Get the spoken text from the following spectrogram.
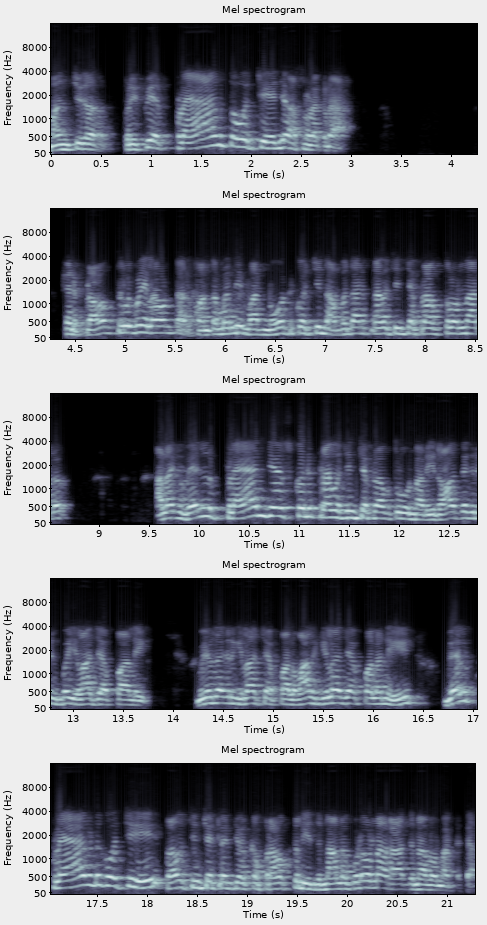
మంచిగా ప్రిపేర్ ప్లాన్తో వచ్చి ఏం చేస్తున్నాడు అక్కడ? ఇక్కడ ప్రవక్తలు కూడా ఇలా ఉంటారు. కొంతమంది వారి నోటికి వచ్చింది అబద్ధాన్ని ప్రవచించే ప్రవక్తలు ఉన్నారు. అలాగే వెల్ ప్లాన్ చేసుకొని ప్రవచించే ప్రవక్తలు ఉన్నారు. ఈ రాజు దగ్గరికి పోయి ఇలా చెప్పాలి. వీళ్ళ దగ్గరికి ఇలా చెప్పాలి వాళ్ళకి ఇలా చెప్పాలని వెల్ ప్లాన్డ్గా వచ్చి ప్రవర్తించేటువంటి యొక్క ప్రవక్తలు ఈ దినాల్లో కూడా ఉన్నారు ఆ దినాల్లో ఉన్నట్టుగా.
